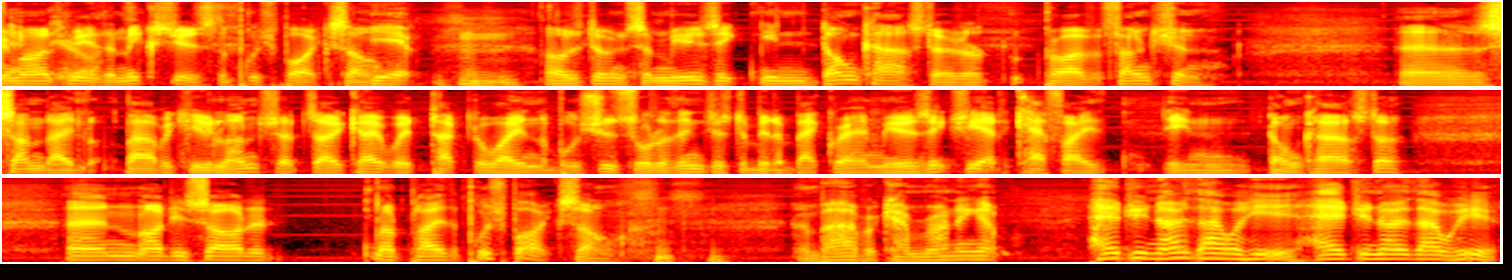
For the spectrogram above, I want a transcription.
Reminds me of the mixtures, the push bike song. Yep. Hmm. I was doing some music in Doncaster at a private function. Uh, Sunday barbecue lunch. That's okay. We're tucked away in the bushes, sort of thing. Just a bit of background music. She had a cafe in Doncaster, and I decided I'd play the push bike song. and Barbara came running up. How do you know they were here? How do you know they were here?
